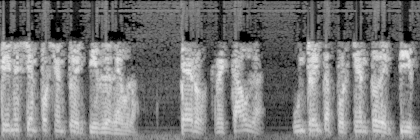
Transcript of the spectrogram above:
tiene 100% del PIB de deuda, pero recauda un 30% del PIB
